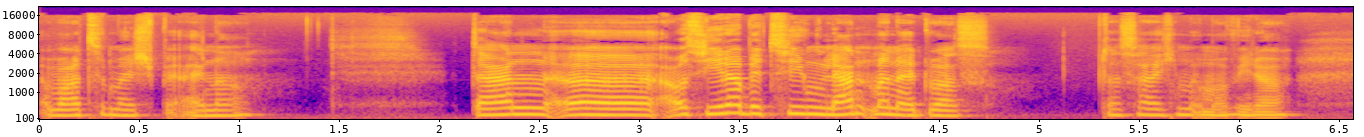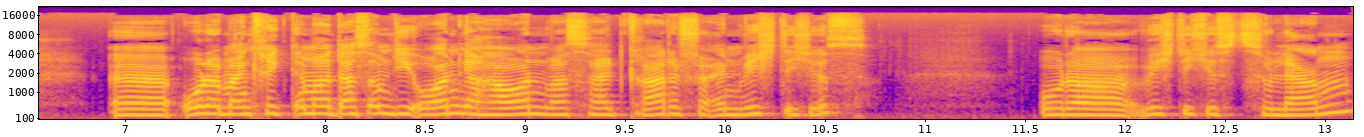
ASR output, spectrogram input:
War zum Beispiel einer. Dann äh, aus jeder Beziehung lernt man etwas. Das sage ich mir immer wieder. Äh, oder man kriegt immer das um die Ohren gehauen, was halt gerade für einen wichtig ist. Oder wichtig ist zu lernen.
